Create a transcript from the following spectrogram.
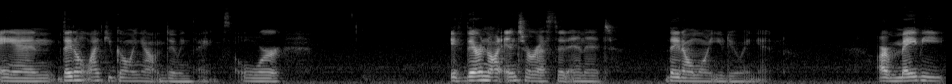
and they don't like you going out and doing things or if they're not interested in it they don't want you doing it or maybe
